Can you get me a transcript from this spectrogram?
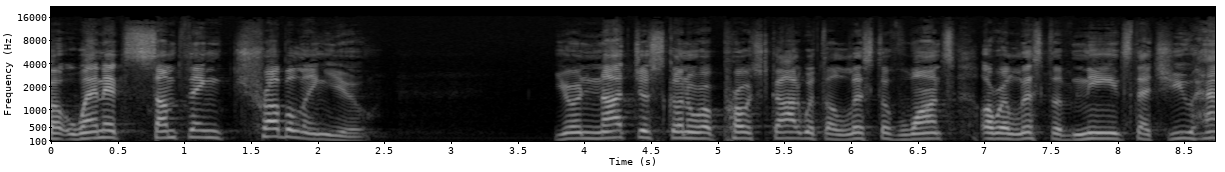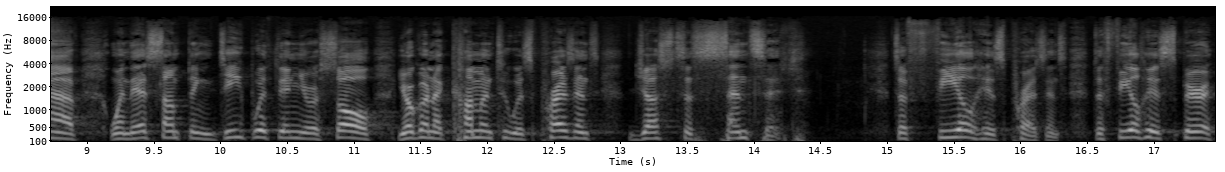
But when it's something troubling you, you're not just going to approach God with a list of wants or a list of needs that you have. When there's something deep within your soul, you're going to come into His presence just to sense it to feel his presence, to feel his spirit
